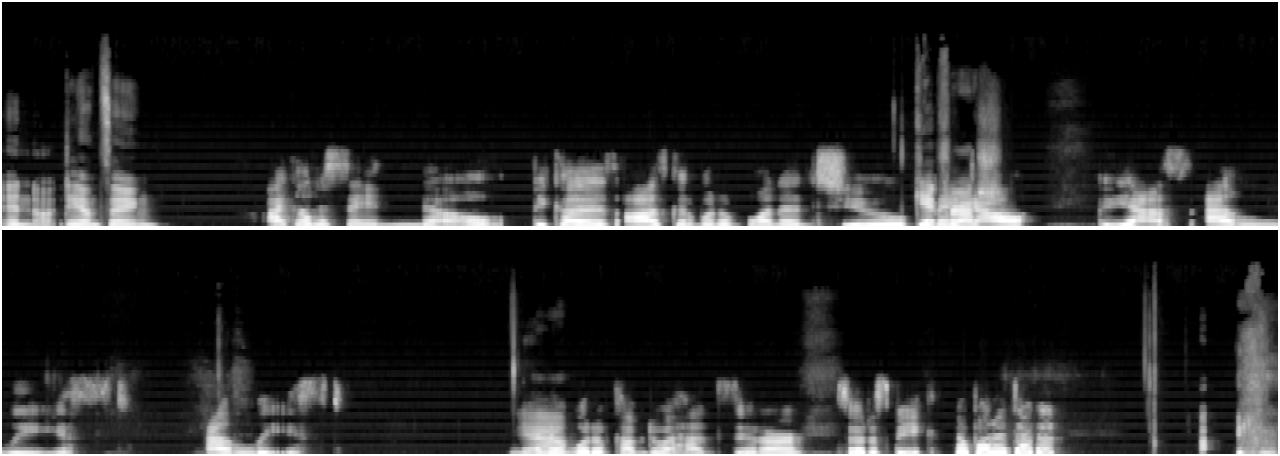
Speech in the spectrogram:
and not dancing? I gotta say no because Osgood would have wanted to Get make fresh? out. Yes, at least, at least, Yeah, and it would have come to a head sooner, so to speak. No pun intended.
